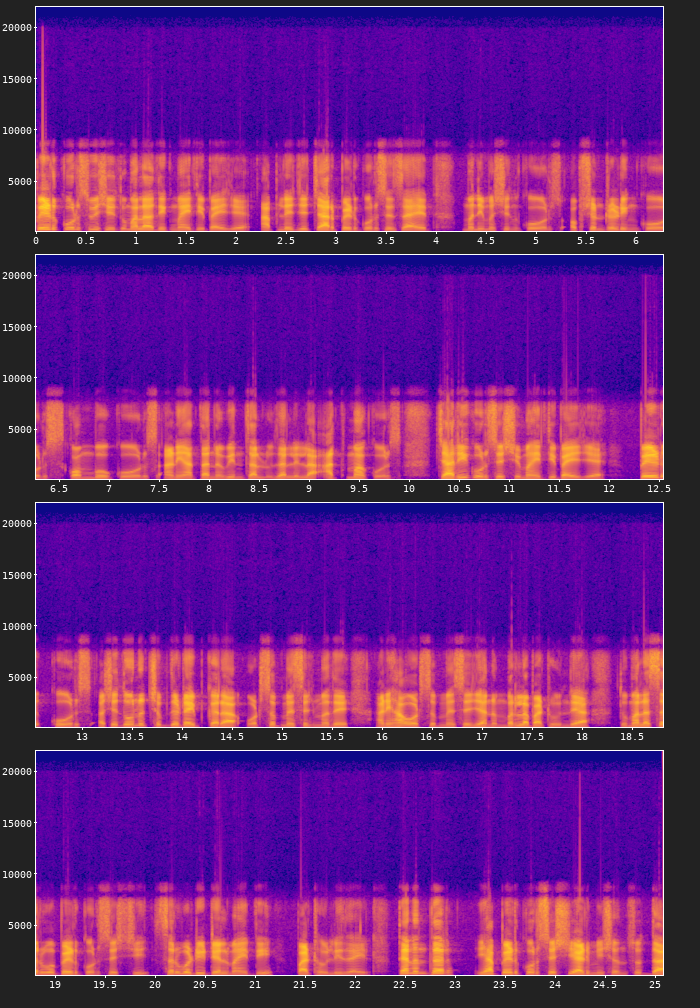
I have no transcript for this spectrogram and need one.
पेड कोर्स विषयी तुम्हाला अधिक माहिती पाहिजे. आपले जे चार पेड कोर्सेस आहेत money machine course option trading course combo course आणि आता नवीन चालू झालेला आत्मा कोर्स चारही कोर्सेसची माहिती पाहिजे. पेड कोर्स असे दोनच शब्द टाईप करा व्हॉट्सअप मेसेजमध्ये आणि हा व्हॉट्सअप मेसेज या नंबरला पाठवून द्या. तुम्हाला सर्व पेड कोर्सेसची सर्व डिटेल माहिती पाठवली जाईल. त्यानंतर ह्या पेड कोर्सेसची ऍडमिशन सुद्धा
